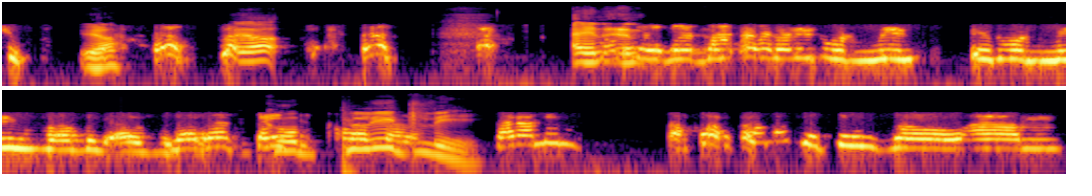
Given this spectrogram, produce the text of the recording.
shoe? yeah, yeah. And, and and then it would mean it would mean something else. No, that's completely. But I mean, for some of the things though, um,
